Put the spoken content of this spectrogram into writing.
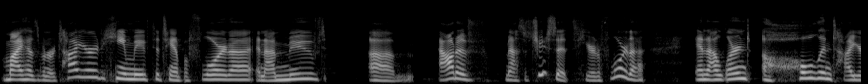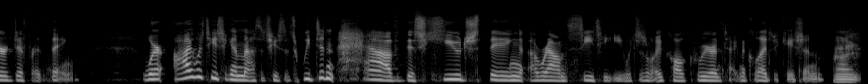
my husband retired. He moved to Tampa, Florida, and I moved um, out of Massachusetts here to Florida, and I learned a whole entire different thing. Where I was teaching in Massachusetts, we didn't have this huge thing around CTE, which is what we call career and technical education. Right.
